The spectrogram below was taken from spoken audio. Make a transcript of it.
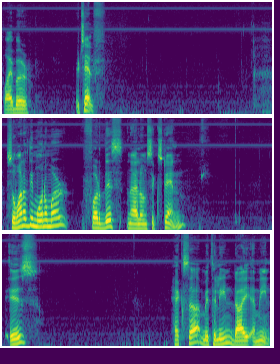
fiber itself. So, one of the monomer for this nylon 610 is hexamethylene diamine.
